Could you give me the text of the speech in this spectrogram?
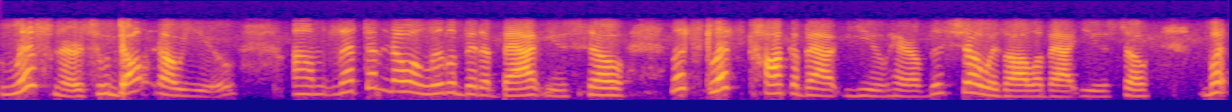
listeners who don't know you um, let them know a little bit about you. So let's let's talk about you, Harold. This show is all about you. So, what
